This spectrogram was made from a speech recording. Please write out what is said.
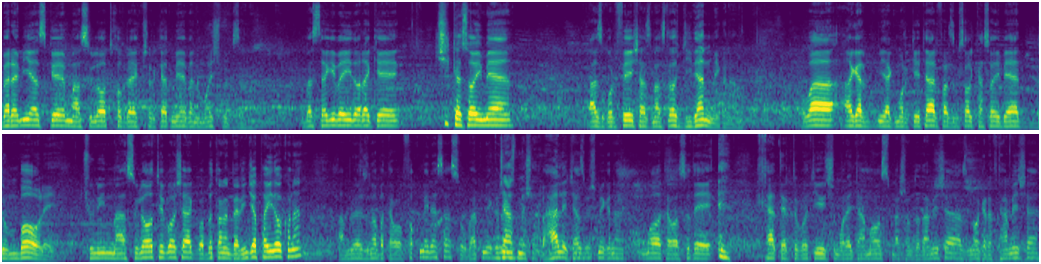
برمی است که محصولات خود را یک شرکت می به نمایش بگذاره بستگی به ای داره که چی کسایی می از غرفش از محصولات دیدن می‌کنن و اگر یک مارکتر فرض مثال کسایی بیاد دنبال چون این محصولات باشه و بتونن در اینجا پیدا کنن امروز از اونا به توافق می‌رسه صحبت می‌کنن جذب میشه بله جذبش می‌کنن ما توسط خط ارتباطی شماره تماس برشون داده میشه از ما گرفته میشه.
